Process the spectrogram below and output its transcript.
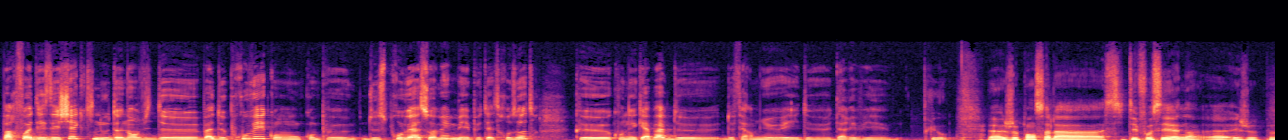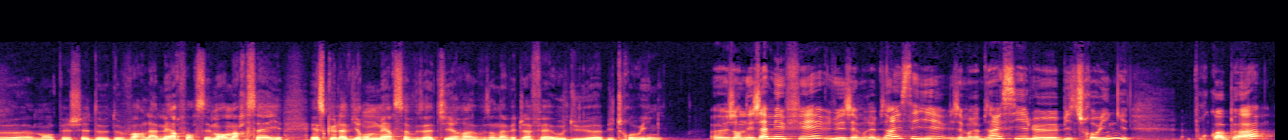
parfois des échecs qui nous donnent envie de, bah, prouver qu'on peut, de se prouver à soi-même, mais peut-être aux autres, qu'on est capable de, faire mieux et d'arriver plus haut. je pense à la cité phocéenne et je peux m'empêcher de, voir la mer, forcément, Marseille. Est-ce que l'aviron de mer, ça vous attire? Vous en avez déjà fait ou du beach rowing? Euh, j'en ai jamais fait, mais j'aimerais bien essayer. J'aimerais bien essayer le beach rowing. Pourquoi pas?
